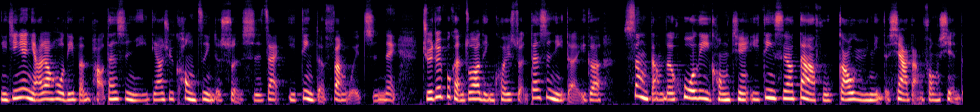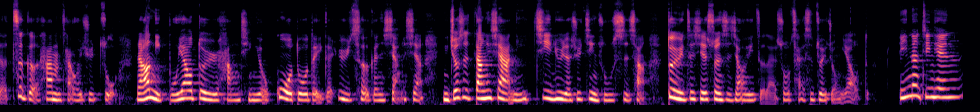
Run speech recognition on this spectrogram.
你今天你要让获利奔跑，但是你一定要去控制你的损失在一定的范围之内，绝对不可能做到零亏损。但是你的一个上档的获利空间一定是要大幅高于你的下档风险的，这个他们才会去做。然后你不要对于行情有过多的一个预测跟想象，你就是当下你纪律的去进出市场。对于这些顺势交易者来说，才是最重要的。诶，那今天，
